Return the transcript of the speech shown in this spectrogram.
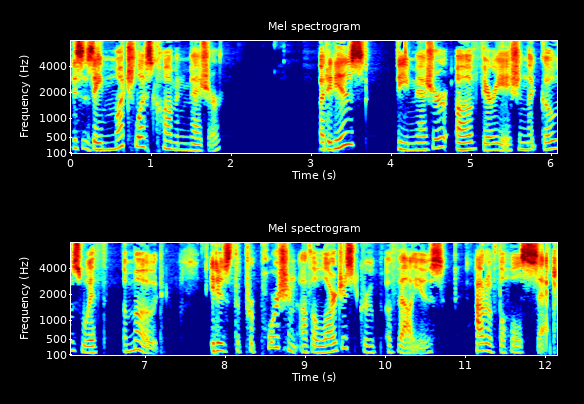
this is a much less common measure, but it is the measure of variation that goes with the mode. It is the proportion of the largest group of values out of the whole set.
